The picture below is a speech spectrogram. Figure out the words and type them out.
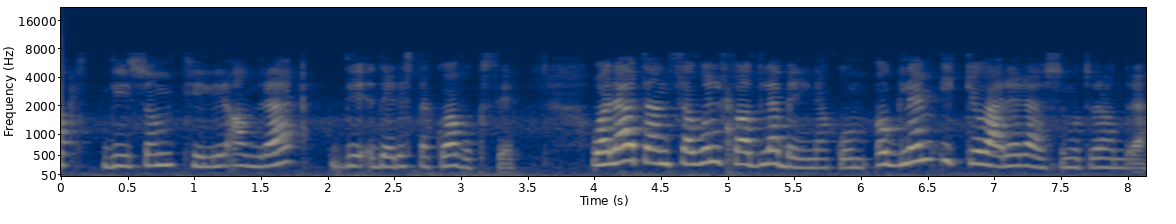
at de som tilgir andre, de, deres takva vokser. Og glem ikke å være rause mot hverandre.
